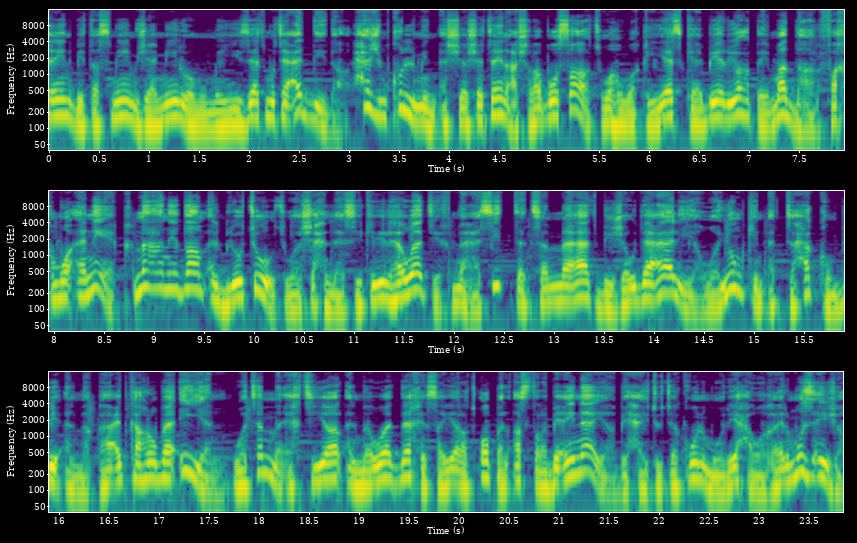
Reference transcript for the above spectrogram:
بتصميم جميل ومميزات متعددة. حجم كل من الشاشتين 10 بوصات وهو قياس كبير يعطي مظهر فخم وأنيق. مع نظام البلوتوث وشحن لاسلكي للهواتف مع ستة سماعات بجودة عالية ويمكن التحكم بالمقاعد كهربائيا. وتم اختيار المواد داخل سيارة أوبل أسترا بعناية بحيث تكون مريحة وغير مزعجة.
